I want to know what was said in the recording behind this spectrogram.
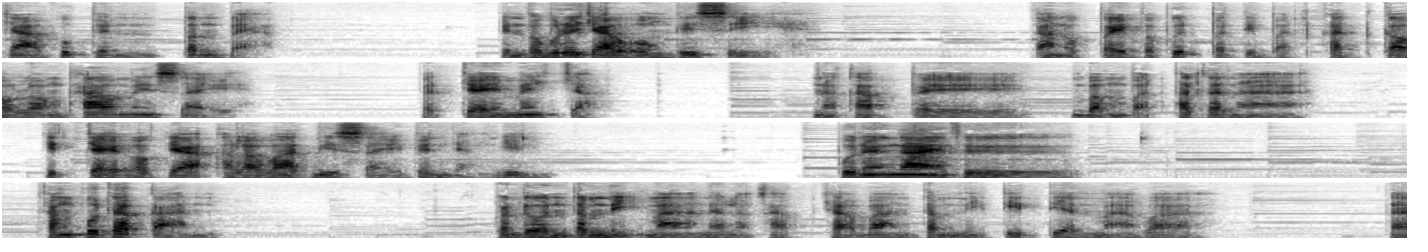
เจ้าผู้เป็นต้นแบบ เป็นพระพุทธเจ้าองค์ที่สี่การออกไปประพฤติปฏิบัติขัดเกลารองเท้าไม่ใส่ ปัจจัยไม่จับนะครับ ไปบำบัดพัฒนาจิตใจออกจากคารวาสวิสัยเป็นอย่างยิ่งพูดง่ายๆคือ ทั้งพุทธการ ก็โดนตำหนิมานั่นแหละครับ ชาวบ้านตำหนิติดเตียนมาว่า ถ้า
